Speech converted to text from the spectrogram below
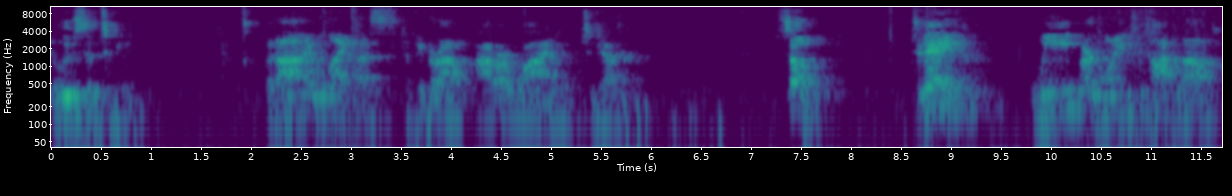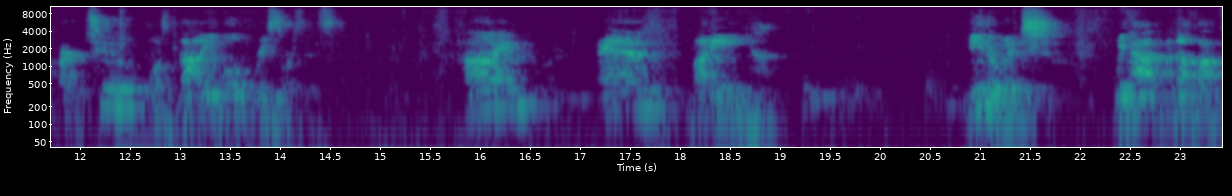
elusive to me. But I would like us to figure out our why together. So, today, we are going to talk about our two most valuable resources time and money. Neither which we have enough of.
